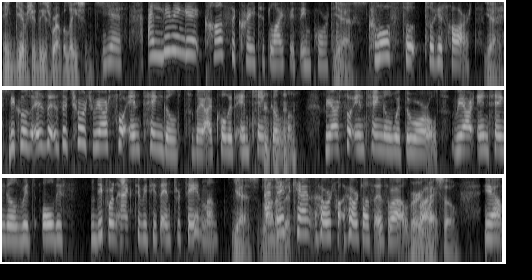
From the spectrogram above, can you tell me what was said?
and he gives you these revelations. Yes, and living a consecrated life is important. Yes. Close to, to his heart. Yes. Because as a, as a church, we are so entangled today. I call it entanglement. we are so entangled with the world. We are entangled with all these different activities, entertainment. Yes, a lot and that it. can hurt, hurt us as well. Very right? much so. Yeah.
